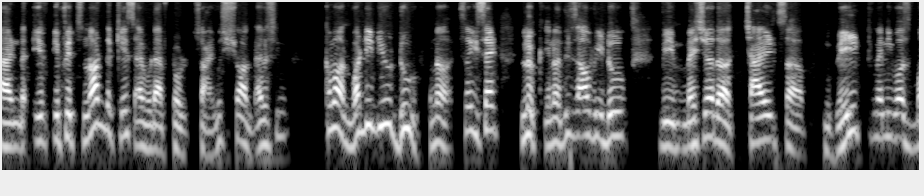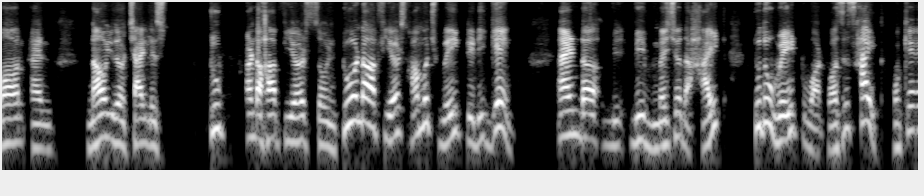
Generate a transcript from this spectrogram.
And if, if it's not the case, I would have told. So I was shocked. I was saying, come on, what did you do? You know, so he said, look, you know, this is how we do. We measure the child's uh, weight when he was born, and now your child is two and a half years. So in two and a half years, how much weight did he gain? And uh, we, we measure the height to the weight, what was his height, okay?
